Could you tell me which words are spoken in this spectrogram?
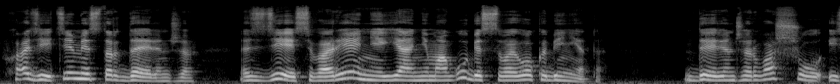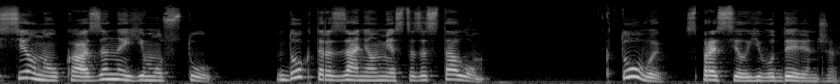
«Входите, мистер Деринджер. Здесь, в арене, я не могу без своего кабинета». Деринджер вошел и сел на указанный ему стул. Доктор занял место за столом. «Кто вы?» — спросил его Деринджер.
